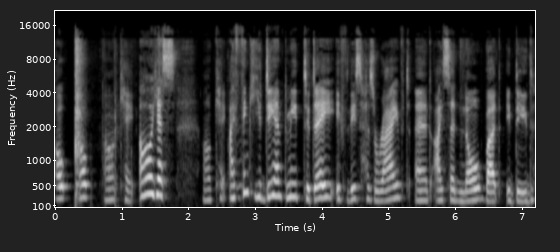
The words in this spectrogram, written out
Oh, oh, okay. Oh, yes. Okay. I think you DM'd me today if this has arrived and I said no, but it did.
